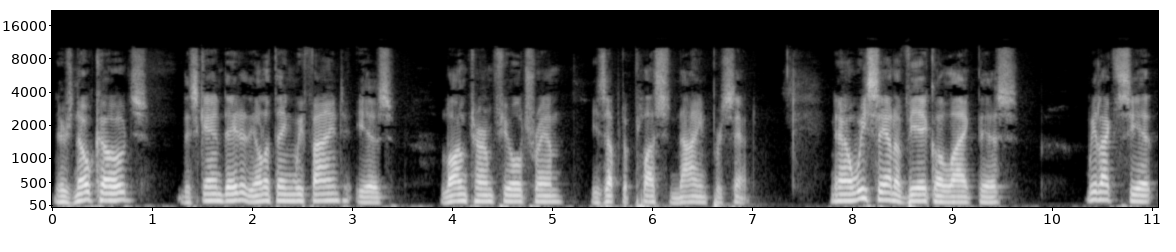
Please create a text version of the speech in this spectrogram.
There's no codes. The scan data, the only thing we find is long-term fuel trim is up to plus 9%. Now, we say on a vehicle like this, we like to see it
